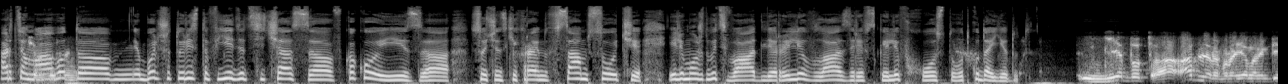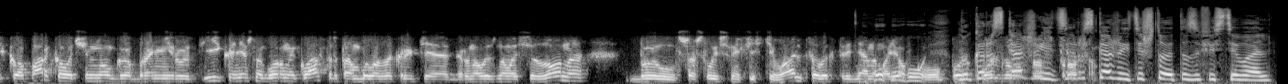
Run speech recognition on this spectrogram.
Артем, а вот а, больше туристов едет сейчас а, в какой из а, сочинских районов? В сам Сочи? Или, может быть, в Адлер, или в Лазаревск, или в Хосту? Вот куда едут? Едут Адлер в район Олимпийского парка очень много бронируют. И, конечно, горный кластер, там было закрытие горнолыжного сезона был шашлычный фестиваль целых три дня на Маевку. Ну-ка расскажите, расскажите, что это за фестиваль?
